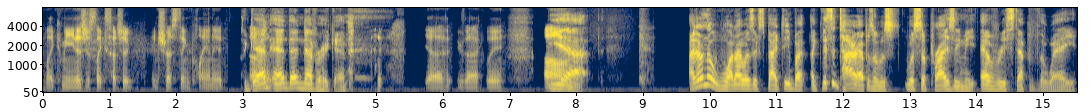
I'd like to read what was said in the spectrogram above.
like Kamino is just like such a interesting planet. Again uh, and then never again. Yeah, exactly. Um, yeah. I don't know what I was expecting, but like this entire episode was was surprising me every step of the way.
